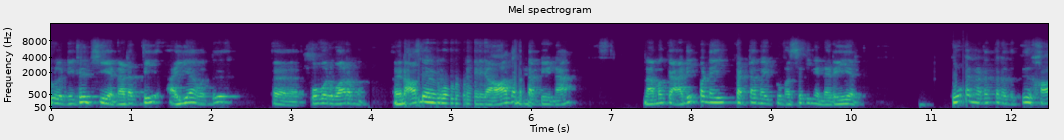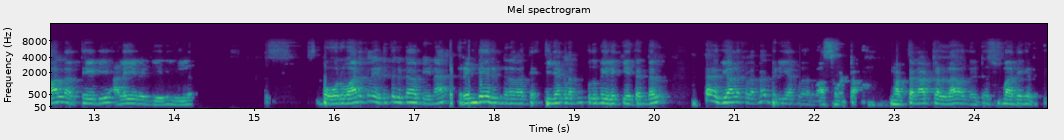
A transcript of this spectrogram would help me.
ஒரு நிகழ்ச்சியை நடத்தி ஐயா வந்து அஹ், ஒவ்வொரு வாரமும். ஆசிரியர்களுடைய ஆதரவு அப்படின்னா நமக்கு அடிப்படை கட்டமைப்பு வசதிங்க நிறைய இருக்கு. கூட்டம் நடத்துறதுக்கு ஹாலை தேடி அலைய வேண்டியது இல்லை. இப்போ ஒரு வாரத்துல எடுத்துக்கிட்டா அப்படின்னா ரெண்டே ரெண்டு திங்கக்கிழமை திங்கட்கிழமை புதுமை இலக்கிய தென்றல் வியாழக்கிழமை பெரியார் மலர் வாசவட்டம். மற்ற நாட்கள்லாம் வந்துட்டு சும்மா அதிகம் இருக்கு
